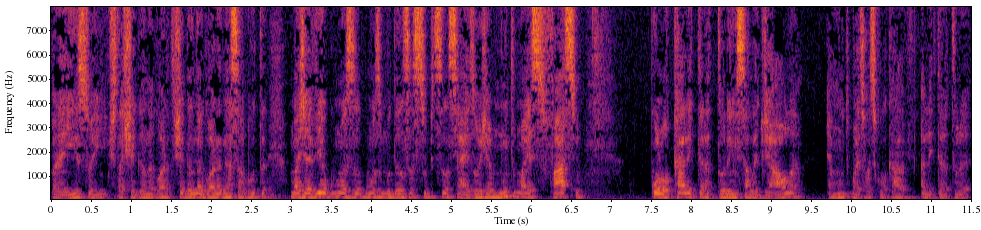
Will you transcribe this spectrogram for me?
para isso. A gente está chegando agora, está chegando agora nessa luta, mas já havia algumas, algumas mudanças substanciais. Hoje é muito mais fácil colocar literatura em sala de aula, é muito mais fácil colocar a literatura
